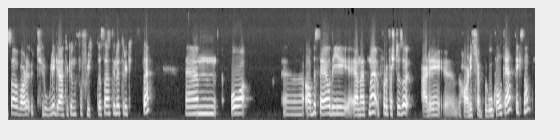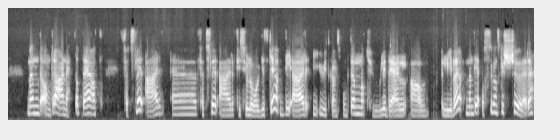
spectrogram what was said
så var det utrolig greit å kunne forflytte seg til et trygt sted. Um, og uh, eh, ABC og de enhetene, for det første så de, uh, har de kjempegod kvalitet. ikke sant? Men det andre er nettopp det at fødsler er, uh, fødsler er fysiologiske. De er i utgangspunktet en naturlig del av livet, men de er også ganske skjøre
